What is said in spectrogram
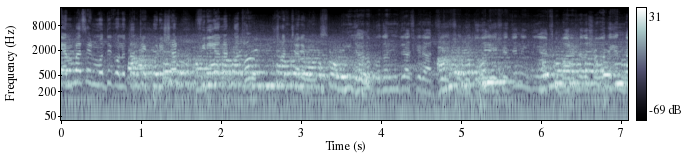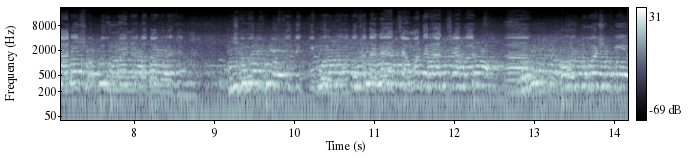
ক্যাম্পাসের মধ্যে গণতান্ত্রিক পরিসর ফিরিয়ে আনার কথাও সঞ্চারে বলছি। তুমি জানো, প্রধানমন্ত্রী আজকে রাজ্যে এসেছেন থেকে নারী শক্তি উন্নয়নের কথা বলেছেন। সামাজিক কি বলব? অথচ দেখা যাচ্ছে আমাদের রাজ্যে আবার অল্প বয়সে বিয়ে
